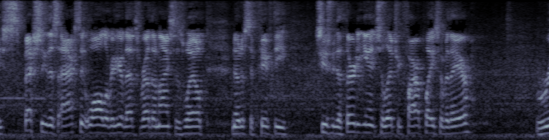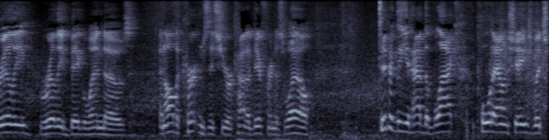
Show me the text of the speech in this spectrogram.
especially this accent wall over here. That's rather nice as well. Notice the 50, excuse me, the 30 inch electric fireplace over there really, really big windows. And all the curtains this year are kind of different as well. Typically you'd have the black pull down shades, which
